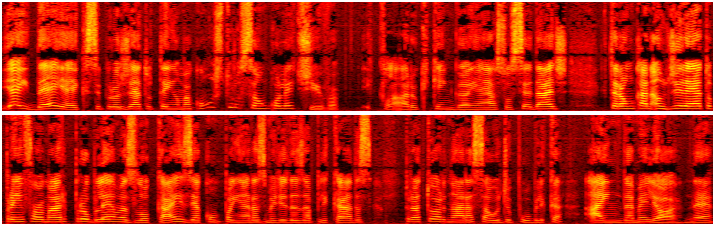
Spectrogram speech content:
E a ideia é que esse projeto tenha uma construção coletiva. E claro que quem ganha é a sociedade, que terá um canal direto para informar problemas locais e acompanhar as medidas aplicadas para tornar a saúde pública ainda melhor, né?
